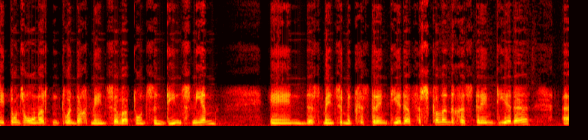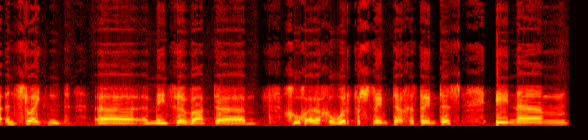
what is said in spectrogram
het ons 120 mense wat ons in diens neem en dis mense met gestremthede, verskillende gestremthede, uh, insluitend uh mense wat ehm uh, ge uh, gehoor verstremd gestremd is en ehm um,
